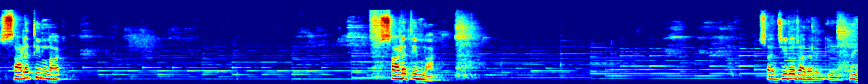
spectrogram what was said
साढ़े तीन लाख साढ़े तीन लाख। शायद ज़ीरो ज़्यादा लग गई है। नहीं,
